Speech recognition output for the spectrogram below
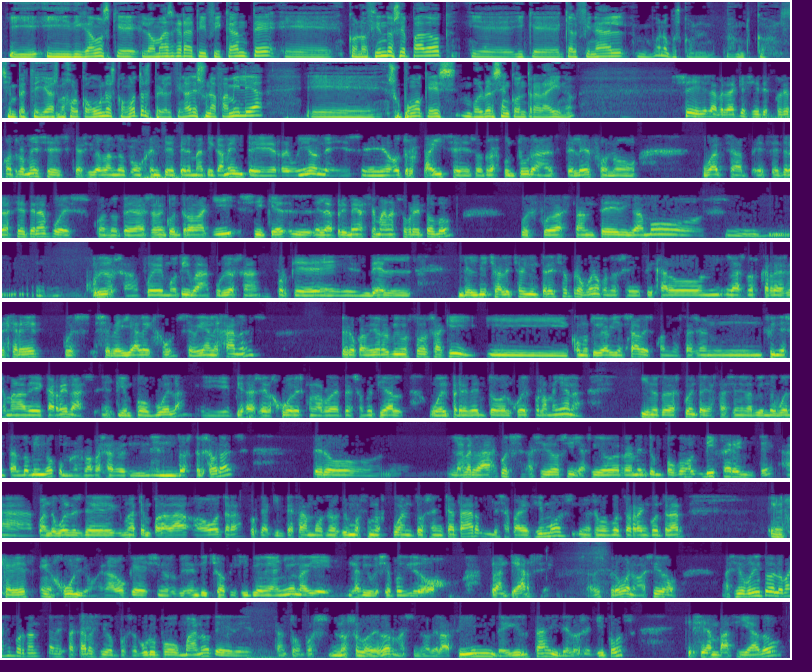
Y, digamos que lo más gratificante, eh, conociendo ese paddock eh, y que, al final, bueno, pues siempre te llevas mejor con unos, con otros, pero al final es una familia, eh, supongo que es volverse a encontrar ahí, ¿no? Sí, la verdad que sí, después de cuatro meses que has ido hablando con gente telemáticamente, reuniones, otros países, otras culturas, teléfono, WhatsApp, etcétera, etcétera, pues cuando te has encontrado aquí, sí que en la primera semana sobre todo, pues fue bastante, digamos, mm, curiosa, fue emotiva, curiosa, porque del, del dicho al hecho hay un trecho, pero bueno, cuando se fijaron las dos carreras de Jerez, pues se veía lejos, se veían lejanas, pero cuando ya nos vimos todos aquí y como tú ya bien sabes, cuando estás en un fin de semana de carreras, el tiempo vuela y empiezas el jueves con la rueda de prensa oficial o el pre-evento el jueves por la mañana y no te das cuenta, ya estás en el avión de vuelta el domingo, como nos va a pasar en, en dos, tres horas. Pero la verdad pues ha sido sí ha sido realmente un poco diferente a cuando vuelves de una temporada a otra porque aquí empezamos nos vimos unos cuantos en Qatar desaparecimos y nos hemos vuelto a reencontrar en Jerez en julio en algo que si nos hubiesen dicho a principio de año nadie nadie hubiese podido plantearse sabes pero bueno ha sido ha sido bonito. Lo más importante a destacar ha sido pues el grupo humano de, de tanto pues no solo de Dorna sino de la CIM de IRTA y de los equipos que se han vaciado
